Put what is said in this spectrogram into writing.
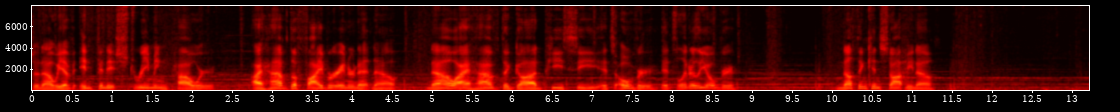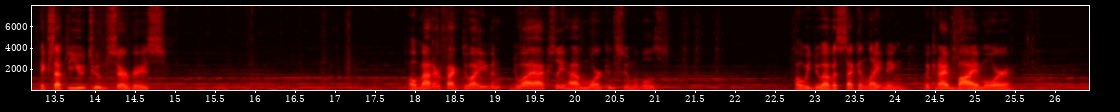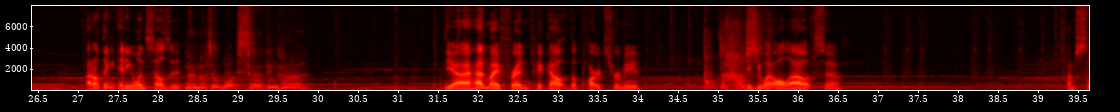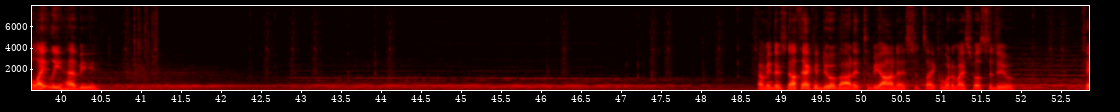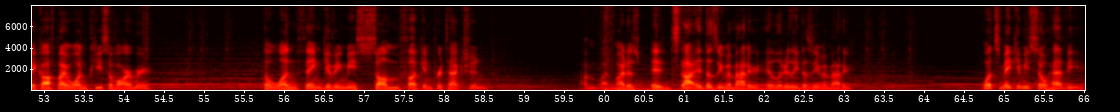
So now we have infinite streaming power. I have the fiber internet now. Now I have the God PC. It's over. It's literally over. Nothing can stop me now. Except YouTube servers. Oh, matter of fact, do I even... Do I actually have more consumables? Oh, we do have a second lightning. But can I buy more? I don't think anyone sells it. No matter what's serving her, Yeah, I had my friend pick out the parts for me. And he went all out, so... I'm slightly heavy. I mean, there's nothing I can do about it, to be honest. It's like, what am I supposed to do? Take off my one piece of armor? The one thing giving me some fucking protection? Um, I might, might as... It's not... It doesn't even matter. It literally doesn't even matter. What's making me so heavy?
